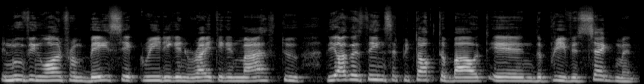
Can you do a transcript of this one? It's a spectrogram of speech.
and moving on from basic reading and writing and math to the other things that we talked about in the previous segment.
